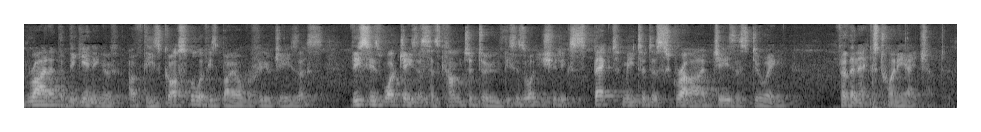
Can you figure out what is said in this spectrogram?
right at the beginning of, of his gospel, of his biography of Jesus, this is what Jesus has come to do. This is what you should expect me to describe Jesus doing for the next 28 chapters.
